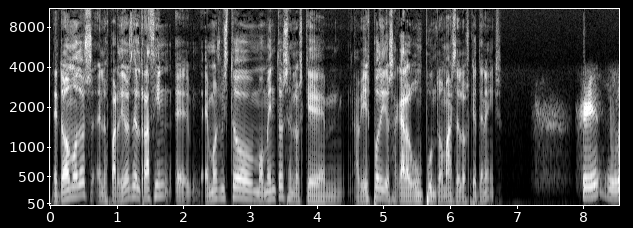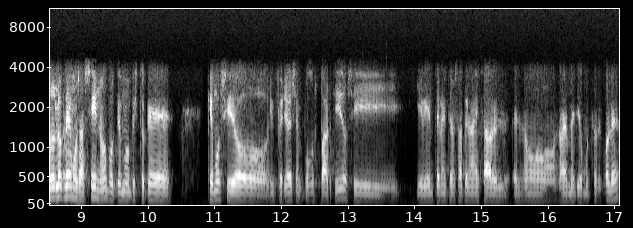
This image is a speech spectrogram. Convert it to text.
De todos modos, en los partidos del Racing eh, hemos visto momentos en los que mm, habéis podido sacar algún punto más de los que tenéis. Sí, nosotros lo creemos así, ¿no? Porque hemos visto que, que hemos sido inferiores en pocos partidos y, evidentemente nos ha penalizado el, el no, no haber metido muchos goles.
